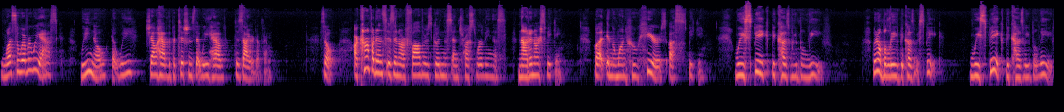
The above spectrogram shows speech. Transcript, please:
whatsoever we ask, we know that we shall have the petitions that we have desired of Him. So, our confidence is in our Father's goodness and trustworthiness, not in our speaking, but in the one who hears us speaking. We speak because we believe. We don't believe because we speak. We speak because we believe.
